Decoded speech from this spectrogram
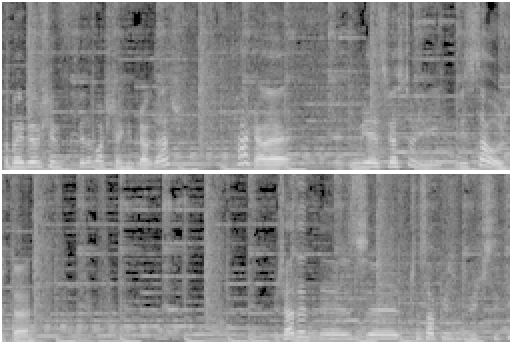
To pojawiło się w wiadomościach, nieprawdaż? Tak, ale imię zwiastuni nie zostało użyte. Żaden y, z czasopism Beach City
